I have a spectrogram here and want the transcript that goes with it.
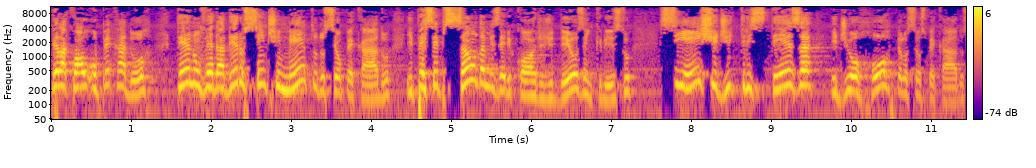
pela qual o pecador, tendo um verdadeiro sentimento do seu pecado e percepção da misericórdia de Deus em Cristo, se enche de tristeza e de horror pelos seus pecados,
